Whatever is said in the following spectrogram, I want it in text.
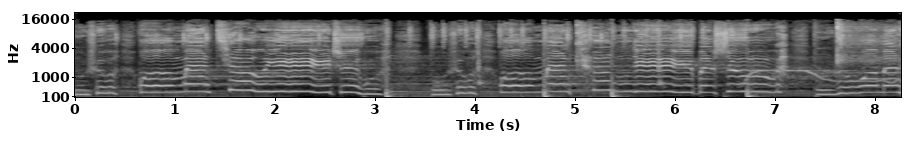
不如我们跳一支舞。不如我们看一本书。不如我们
